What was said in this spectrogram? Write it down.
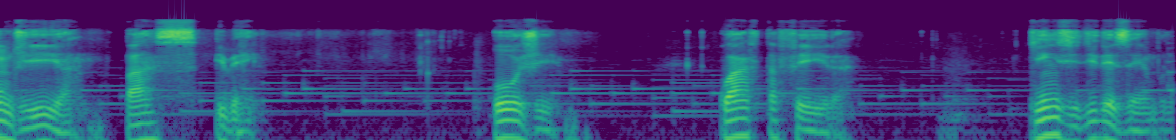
Bom dia, paz e bem. Hoje, quarta-feira, 15 de dezembro,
